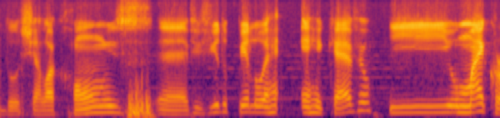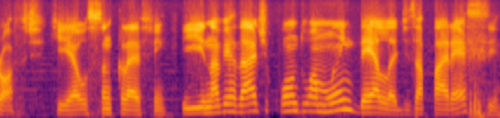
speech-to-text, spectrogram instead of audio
do Sherlock Holmes, é, vivido pelo Henry Cavill e o Mycroft, que é o Sam Cleffin. E na verdade, quando a mãe dela desaparece,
